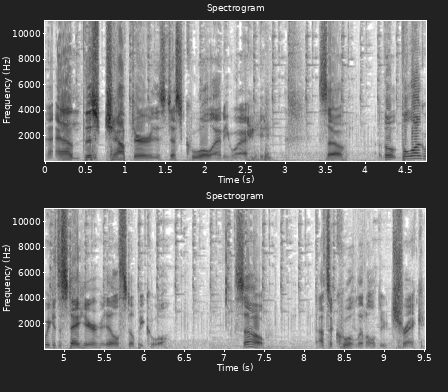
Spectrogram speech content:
And this chapter is just cool anyway. so, the, the longer we get to stay here, it'll still be cool. So, that's a cool little new trick.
